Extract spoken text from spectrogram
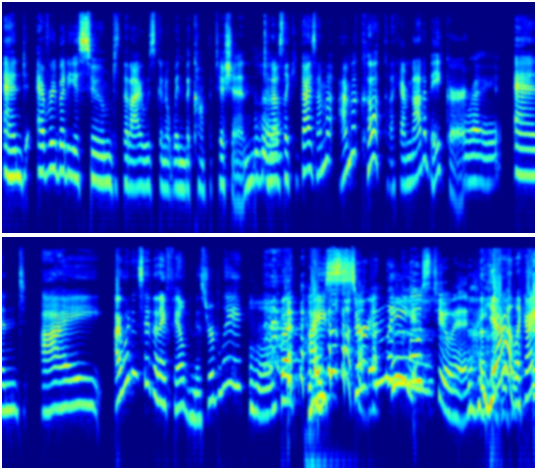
And everybody assumed that I was going to win the competition. And I Mhm. was like, you guys, I'm a I'm a cook. Like I'm not a baker. right And I I wouldn't say that I failed miserably, Mhm. but I certainly Close to it. yeah, like I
